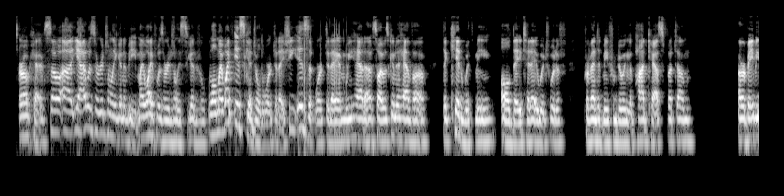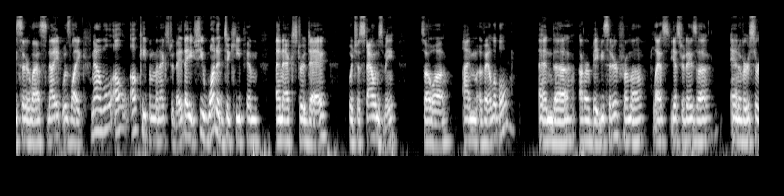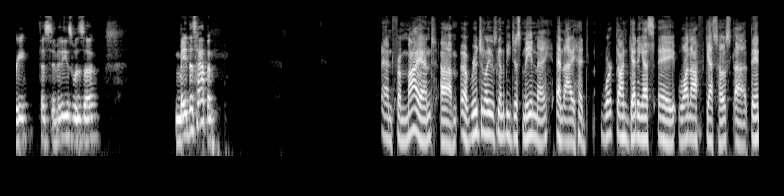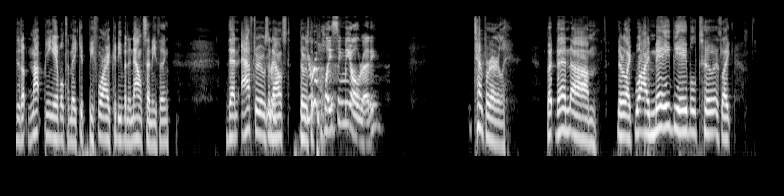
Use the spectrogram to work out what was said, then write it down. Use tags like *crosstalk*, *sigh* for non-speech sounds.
Okay. So uh, yeah, I was originally going to be. My wife was originally scheduled. Well, my wife is scheduled to work today. She is at work today, and we had a. So I was going to have a the kid with me all day today, which would have prevented me from doing the podcast. But um, our babysitter last night was like, "No, well, I'll I'll keep him an extra day." They she wanted to keep him an extra day, which astounds me. So uh, I'm available, and uh, our babysitter from uh, last yesterday's uh, anniversary festivities was uh, made this happen. And from my end, um, originally it was going to be just me and May, and I had worked on getting us a one-off guest host. Uh, they ended up not being able to make it before I could even announce anything. Then after it was announced, there was You're the replacing me already. temporarily. But then um, they were like, "Well, I may be able to." It's like,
